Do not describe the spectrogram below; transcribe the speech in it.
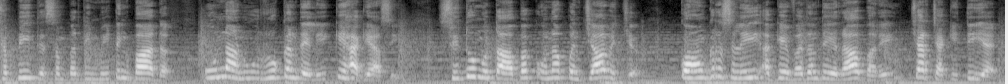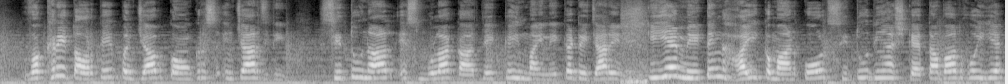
26 ਦਸੰਬਰ ਦੀ ਮੀਟਿੰਗ ਬਾਅਦ ਉਹਨਾਂ ਨੂੰ ਰੁਕਣ ਦੇ ਲਈ ਕਿਹਾ ਗਿਆ ਸੀ। ਸਿੱਧੂ ਮੁਤਾਬਕ ਉਹਨਾਂ ਪੰਜਾਬ ਵਿੱਚ ਕਾਂਗਰਸ ਲਈ ਅੱਗੇ ਵਧਣ ਦੇ ਰਾਹ ਬਾਰੇ ਚਰਚਾ ਕੀਤੀ ਹੈ। ਵੱਖਰੇ ਤੌਰ ਤੇ ਪੰਜਾਬ ਕਾਂਗਰਸ ਇੰਚਾਰਜ ਦੀ ਸਿੱਧੂ ਨਾਲ ਇਸ ਮੁਲਾਕਾਤ ਦੇ ਕਈ ਮਾਇਨੇ ਕੱਢੇ ਜਾ ਰਹੇ ਨੇ। ਕੀ ਇਹ ਮੀਟਿੰਗ ਹਾਈ ਕਮਾਂਡ ਕੋਲ ਸਿੱਧੂ ਦੀਆਂ ਸ਼ਿਕਾਇਤਾਂ ਬਾਅਦ ਹੋਈ ਹੈ?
